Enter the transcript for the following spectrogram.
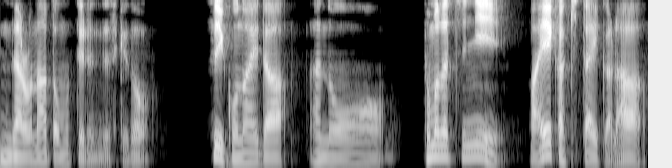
んだろうなと思ってるんですけど、ついこの間、あのー友達に、まあ、絵描きたいから、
